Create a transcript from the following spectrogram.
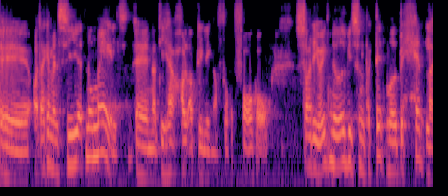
Øh, og der kan man sige, at normalt, øh, når de her holdopdelinger foregår, så er det jo ikke noget, vi sådan på den måde behandler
